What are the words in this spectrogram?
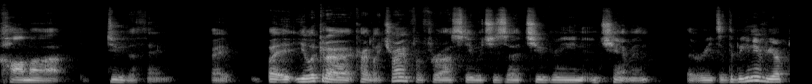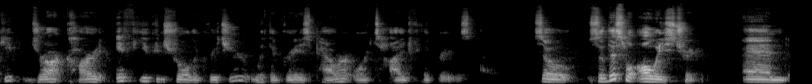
comma, do the thing, right? But you look at a card like Triumph of Ferocity, which is a two green enchantment that reads At the beginning of your upkeep, draw a card if you control the creature with the greatest power or tied for the greatest power. So so this will always trigger and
